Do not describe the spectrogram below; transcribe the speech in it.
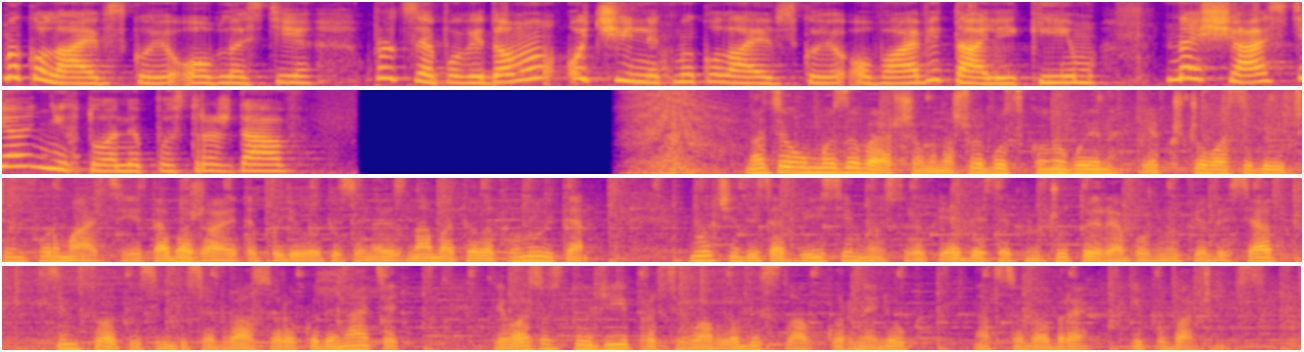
Миколаївської області. Про це повідомив очільник Миколаївської ОВА Віталій Кім. На щастя, ніхто не постраждав. На цьому ми завершимо наш випуск новин. Якщо у вас є більше інформації та бажаєте поділитися нею з нами, телефонуйте 068 045 1004 або 050 782 4011. Для вас у студії працював Владислав Корнелюк. На все добре і побачимось.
